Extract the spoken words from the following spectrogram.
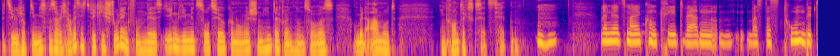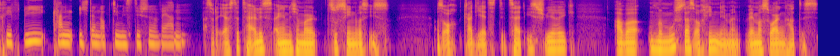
bezüglich Optimismus. Aber ich habe jetzt nicht wirklich Studien gefunden, die das irgendwie mit sozioökonomischen Hintergründen und sowas und mit Armut in Kontext gesetzt hätten. Mhm. Wenn wir jetzt mal konkret werden, was das Tun betrifft, wie kann ich denn optimistischer werden? Also der erste Teil ist eigentlich einmal zu sehen, was ist. Also auch gerade jetzt, die Zeit ist schwierig aber man muss das auch hinnehmen, wenn man Sorgen hat. Es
